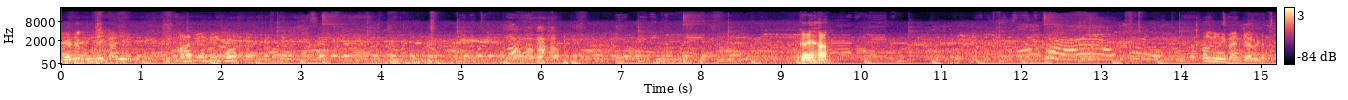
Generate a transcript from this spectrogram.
ऐसे घूमने गया। चप्पल क्यों नहीं पहन के बेटा?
